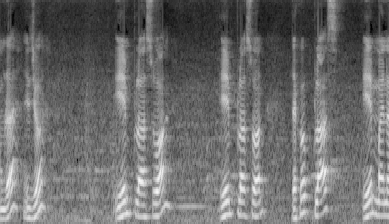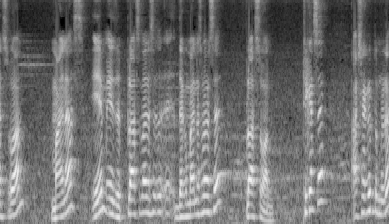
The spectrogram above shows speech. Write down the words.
আমরা এই যে m plus one m plus one দেখো plus m minus one minus m যে প্লাস মাইনাস দেখো মাইনাস মাইনাসে প্লাস ওয়ান ঠিক আছে? আশা করি তোমরা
